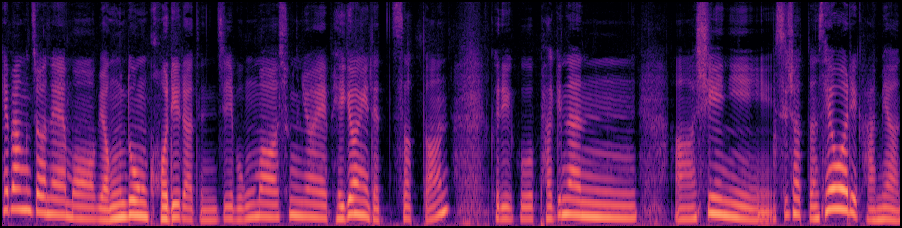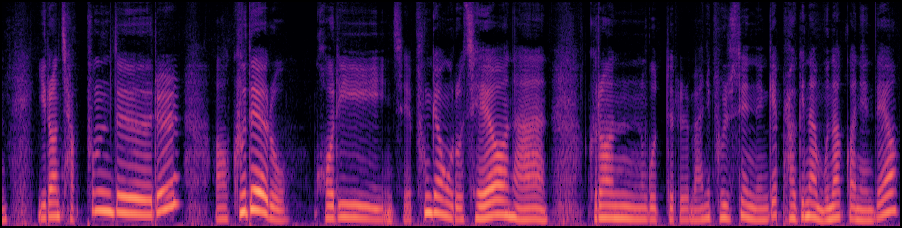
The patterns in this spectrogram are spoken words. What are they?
해방 전에 뭐 명동 거리라든지 목마와 숙녀의 배경이 됐었던 그리고 박인환 어, 시인이 쓰셨던 세월이 가면 이런 작품들을 어, 그대로 거리 이제 풍경으로 재현한 그런 곳들을 많이 볼 수 있는 게 박인환 문학관인데요.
